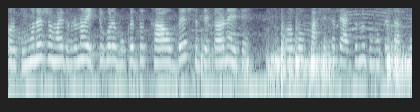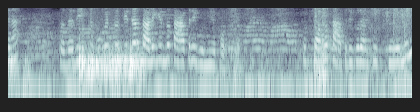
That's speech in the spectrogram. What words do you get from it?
ওর ঘুমানোর সময় ধরে নাও, একটু করে বুকের দুধ খাওয়া অভ্যেস, যে কারণে এই যে ওরকম মাসির সাথে একদমই ঘুমোতে চাচ্ছে না। তো যদি একটু বুকের দুধ দিতাম, তাহলে কিন্তু তাড়াতাড়ি ঘুমিয়ে পড়ছে তো চলো তাড়াতাড়ি করে আর কি খেয়ে নিই।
